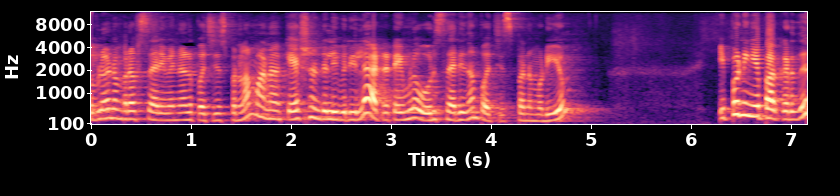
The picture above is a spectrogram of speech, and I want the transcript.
எவ்வளோ நம்பர் ஆஃப் சாரீ வேணாலும் பர்ச்சேஸ் பண்ணலாம். ஆனால் கேஷ் ஆன் டெலிவரியில் அட் அ டைமில் ஒரு சாரீ தான் பர்ச்சேஸ் பண்ண முடியும். இப்போ நீங்கள் பார்க்குறது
